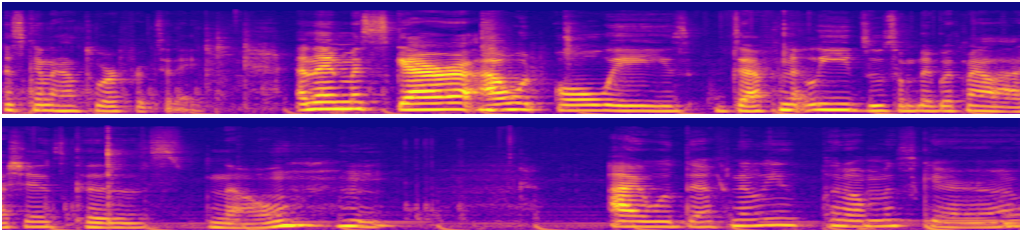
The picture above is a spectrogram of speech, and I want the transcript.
it's gonna have to work for today. And then mascara, I would always definitely do something with my lashes because no. I will definitely put on mascara.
